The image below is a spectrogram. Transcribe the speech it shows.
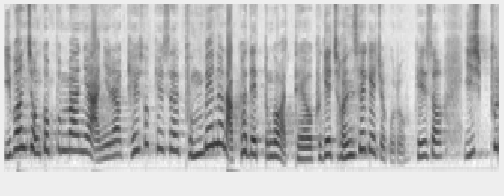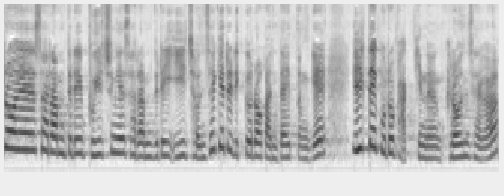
이번 정권뿐만이 아니라 계속해서 분배는 악화됐던 것 같아요. 그게 전 세계적으로. 그래서 20%의 사람들이 부유층의 사람들이 이 전 세계를 이끌어간다 했던 게 1대9로 바뀌는 그런 세가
